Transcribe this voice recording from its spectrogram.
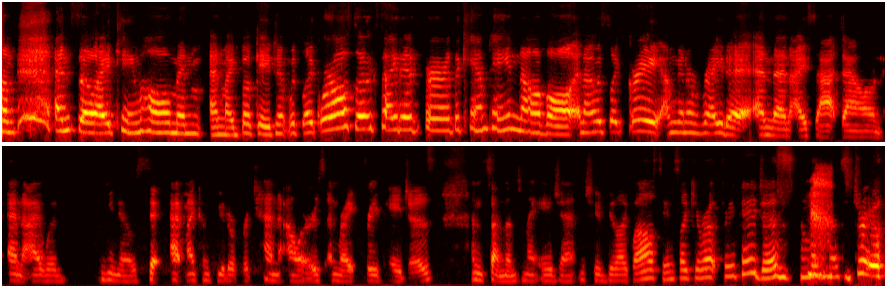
Um, and so I came home and, and my book agent was like, We're all so excited for the campaign novel. And I was like, Great, I'm going to write it. And then I sat down and I would you know sit at my computer for 10 hours and write three pages and send them to my agent and she'd be like well seems like you wrote three pages like, that's true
